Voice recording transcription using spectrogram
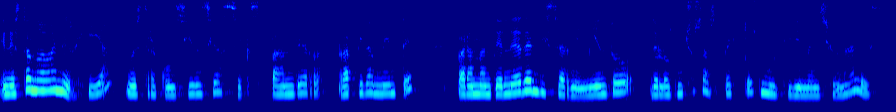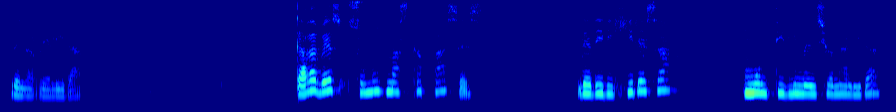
En esta nueva energía, nuestra conciencia se expande rápidamente para mantener el discernimiento de los muchos aspectos multidimensionales de la realidad. Cada vez somos más capaces de dirigir esa multidimensionalidad,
